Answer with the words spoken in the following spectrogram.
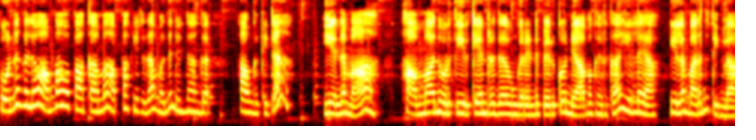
பொண்ணுங்களும் அம்மாவை பார்க்காம அப்பா கிட்ட தான் வந்து நின்னாங்க. அவங்க கிட்ட என்னம்மா அம்மான்னு ஒருத்தி இருக்கேன்றது உங்க ரெண்டு பேருக்கும் ஞாபகம் இருக்கா? இல்லையா? இல்ல மறந்துட்டீங்களா?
